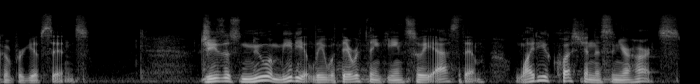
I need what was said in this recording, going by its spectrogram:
can forgive sins. Jesus knew immediately what they were thinking, so he asked them, Why do you question this in your hearts?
